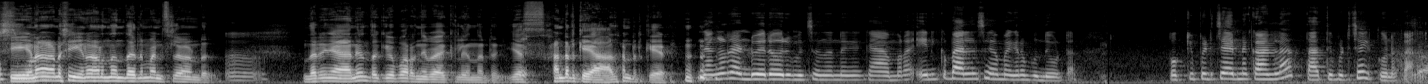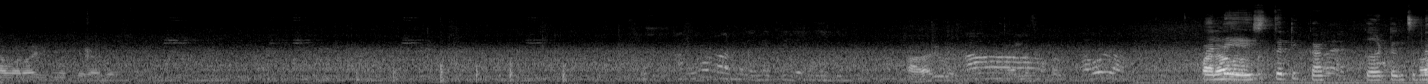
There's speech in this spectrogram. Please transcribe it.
ക്ഷീണാണ് ക്ഷീണാണെന്ന് എന്തായാലും മനസ്സിലാവേണ്ട. ആ. എന്തായാലും ഞാനും എന്തൊക്കെയോ പറഞ്ഞു ബാക്കിൽ നിന്നിട്ട്. യെസ് ഹൺഡ്രഡ് കെ അത് ഹൺഡ്രഡ് കെ ഞങ്ങൾ രണ്ടുപേരും ഒരുമിച്ച് നിന്നിട്ടുണ്ടെങ്കിൽ ക്യാമറ എനിക്ക് ബാലൻസ് ചെയ്യാൻ ഭയങ്കര ബുദ്ധിമുട്ടാണ് പൊക്കി പിടിച്ച എന്നെ കാണില്ല താത്തി പിടിച്ച ഇക്കൂനെ കാണില്ല. നല്ല ഏസ്തറ്റിക് കേർട്ടൻസിന്റെ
